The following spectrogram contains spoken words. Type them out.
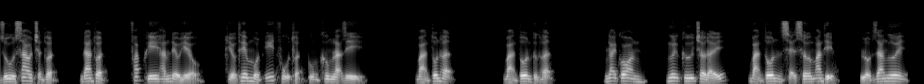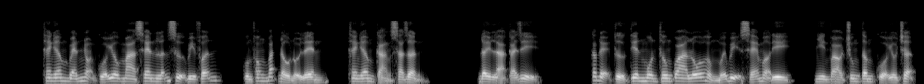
dù sao trận thuật, đan thuật, pháp khí hắn đều hiểu hiểu thêm một ít phụ thuật cũng không lạ gì. Bản tôn hận, bản tôn cực hận. Nhai con, ngươi cứ chờ đấy, bản tôn sẽ sớm ăn thịt, lột ra ngươi. Thanh âm bén nhọn của yêu ma sen lẫn sự bi phẫn cuốn phong bắt đầu nổi lên, thanh âm càng xa dần. Đây là cái gì? Các đệ tử tiên môn thông qua lỗ hổng mới bị xé mở đi, nhìn vào trung tâm của yêu trận,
